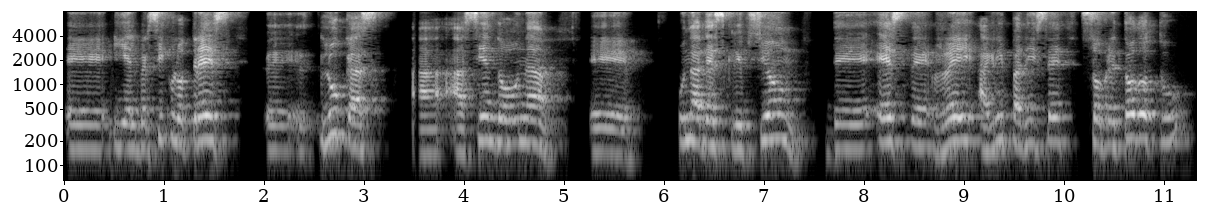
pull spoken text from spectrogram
eh, y el versículo 3, eh, Lucas haciendo una... Eh, una descripción de este rey Agripa dice, sobre todo tú,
